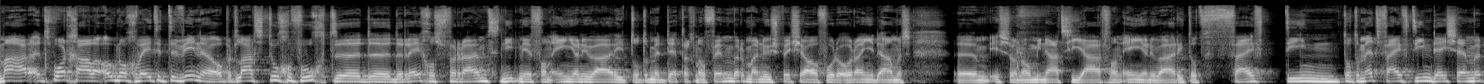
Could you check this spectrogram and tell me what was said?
Maar het sportgala ook nog weten te winnen. Op het laatst toegevoegd, de, de, de regels verruimd. Niet meer van 1 januari tot en met 30 november. Maar nu speciaal voor de Oranje Dames um, is zo'n nominatiejaar van 1 januari tot 15, tot en met 15 december.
